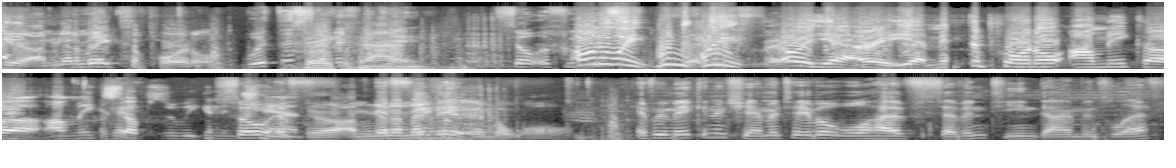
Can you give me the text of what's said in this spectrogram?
Here, I'm gonna make the portal. with the Fake seven, okay. So if we Oh no, wait, wait, wait. Oh yeah, all right, yeah. Make the portal. I'll make uh, I'll make Okay, stuff so we can so enchant. You know, I'm gonna If we make it in the wall. if we make an enchantment table, we'll have 17 diamonds left,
